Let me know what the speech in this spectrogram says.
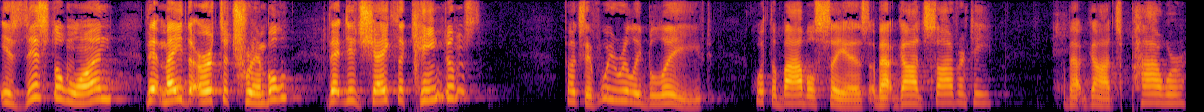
Is this the one that made the earth to tremble? that did shake the kingdoms? Folks, if we really believed what the Bible says about God's sovereignty, about God's power,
